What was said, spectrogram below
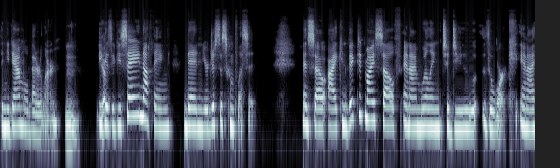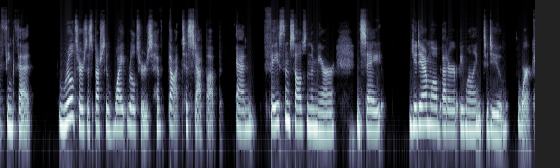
then you damn well better learn. Mm. Because if you say nothing, then you're just as complicit. And so I convicted myself and I'm willing to do the work. And I think that realtors, especially white realtors, have got to step up and face themselves in the mirror and say, you damn well better be willing to do the work.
